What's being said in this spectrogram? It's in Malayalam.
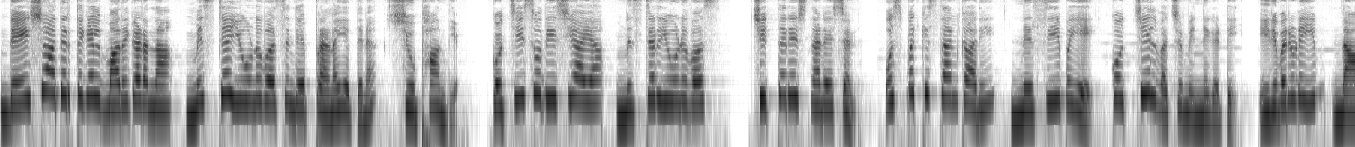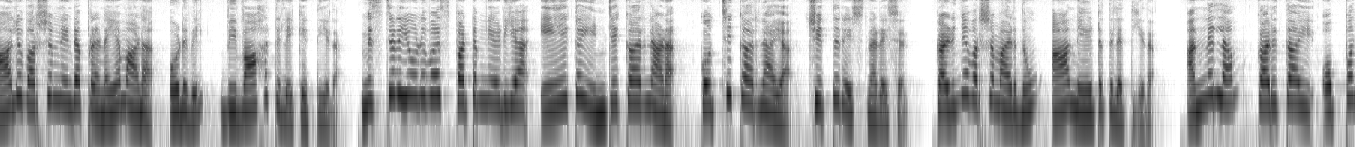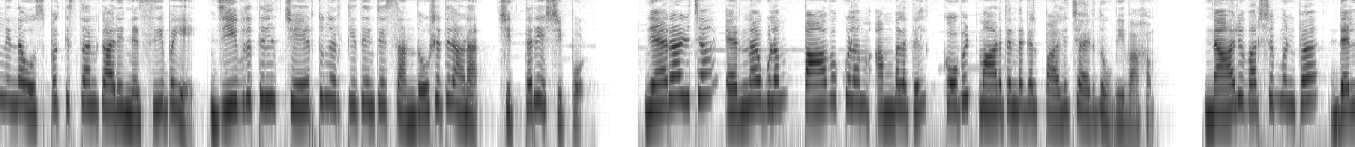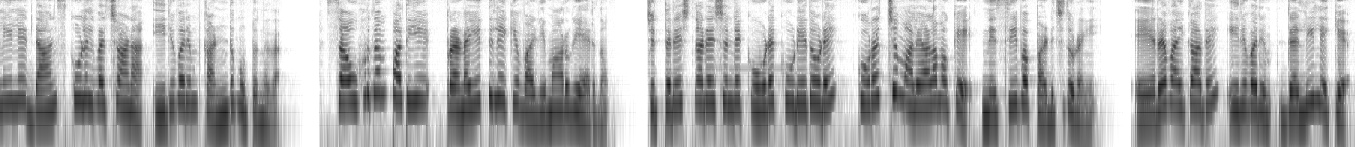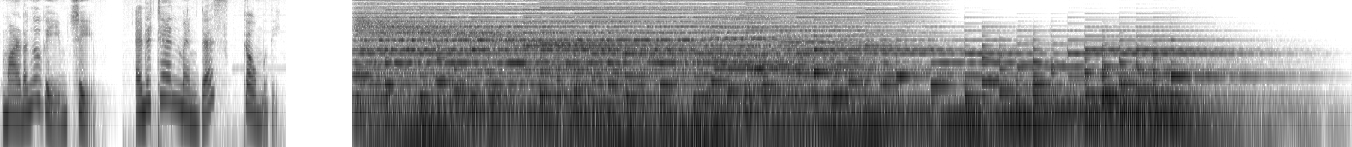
ദേശാതിർത്തികൾ മറികടന്ന മിസ്റ്റർ യൂണിവേഴ്സിന്റെ പ്രണയത്തിന് ശുഭാന്ത്യം. കൊച്ചി സ്വദേശിയായ മിസ്റ്റർ യൂണിവേഴ്സ് ചിത്തരേഷ് നടേശൻ ഉസ്ബെക്കിസ്ഥാൻകാരി നസീബയെ കൊച്ചിയിൽ വച്ചു മിന്നുകെട്ടി. ഇരുവരുടെയും നാലു വർഷം നീണ്ട പ്രണയമാണ് ഒടുവിൽ വിവാഹത്തിലേക്ക് എത്തിയത് മിസ്റ്റർ യൂണിവേഴ്സ് പട്ടം നേടിയ ഏക ഇന്ത്യക്കാരനാണ് കൊച്ചിക്കാരനായ ചിത്തരേഷ് നടേശൻ. കഴിഞ്ഞ വർഷമായിരുന്നു ആ നേട്ടത്തിലെത്തിയത്. അന്നെല്ലാം കരുത്തായി ഒപ്പം നിന്ന ഉസ്ബെക്കിസ്ഥാൻകാരി നസീബയെ ജീവിതത്തിൽ ചേർത്തു നിർത്തിയതിന്റെ സന്തോഷത്തിലാണ് ചിത്തരേഷ് ഇപ്പോൾ ഞായറാഴ്ച എറണാകുളം പാവക്കുളം അമ്പലത്തിൽ കോവിഡ് മാനദണ്ഡങ്ങൾ പാലിച്ചായിരുന്നു വിവാഹം. നാലു വർഷം മുൻപ് ഡൽഹിയിലെ ഡാൻസ് സ്കൂളിൽ വച്ചാണ് ഇരുവരും കണ്ടുമുട്ടുന്നത്. സൗഹൃദം പതിയെ പ്രണയത്തിലേക്ക് വഴിമാറുകയായിരുന്നു. ചിത്തരേഷ് നടേശന്റെ കൂടെ കൂടിയതോടെ കുറച്ചു മലയാളമൊക്കെ നസീബ പഠിച്ചു തുടങ്ങി. ഏറെ വൈകാതെ ഇരുവരും ഡൽഹിയിലേക്ക് മടങ്ങുകയും ചെയ്യും. Entertainment desk Kaumudi.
